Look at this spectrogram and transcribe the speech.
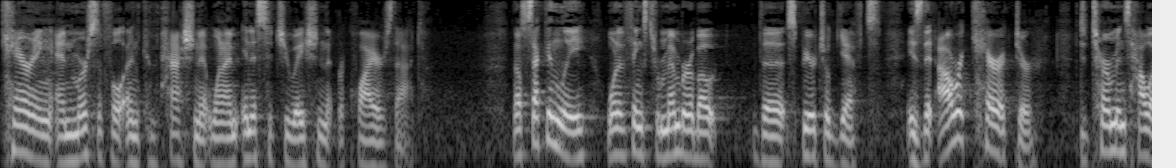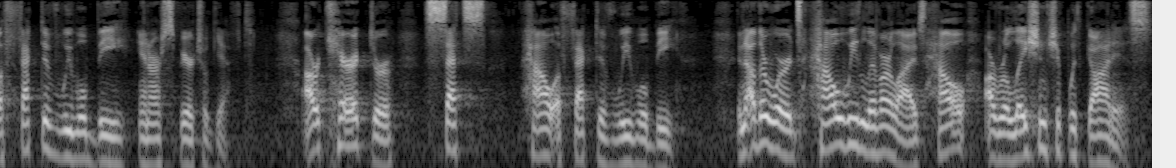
caring and merciful and compassionate when I'm in a situation that requires that. Now, secondly, one of the things to remember about the spiritual gifts is that our character determines how effective we will be in our spiritual gift. Our character sets how effective we will be. In other words, how we live our lives, how our relationship with God is,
